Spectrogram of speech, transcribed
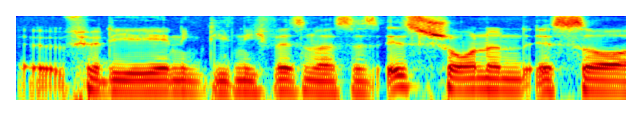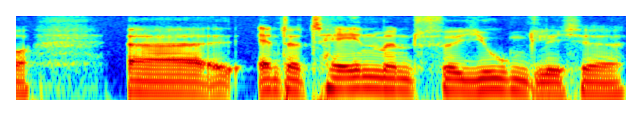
äh, für diejenigen, die nicht wissen, was es ist, Schonen ist so äh, Entertainment für Jugendliche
